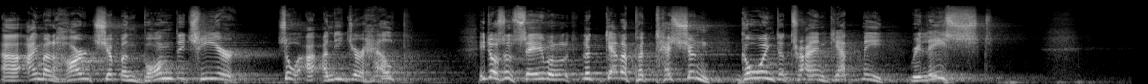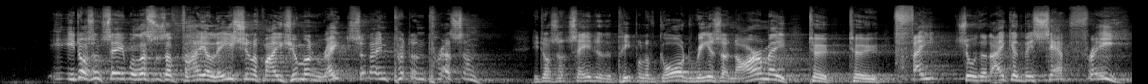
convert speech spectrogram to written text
uh, I'm in hardship and bondage here, so I, I need your help. He doesn't say, Well, look, get a petition going to try and get me released. He doesn't say, Well, this is a violation of my human rights that I'm put in prison. He doesn't say to the people of God, Raise an army to, to fight so that I can be set free.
